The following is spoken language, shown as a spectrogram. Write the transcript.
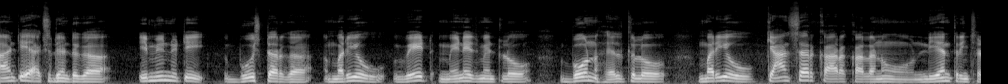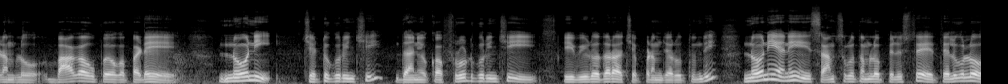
యాంటీ యాక్సిడెంట్గా ఇమ్యూనిటీ బూస్టర్గా మరియు వెయిట్ మేనేజ్మెంట్లో బోన్ హెల్త్లో మరియు క్యాన్సర్ కారకాలను నియంత్రించడంలో బాగా ఉపయోగపడే నోని చెట్టు గురించి దాని యొక్క ఫ్రూట్ గురించి ఈ వీడియో ద్వారా చెప్పడం జరుగుతుంది. నోని అని సంస్కృతంలో పిలిస్తే తెలుగులో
